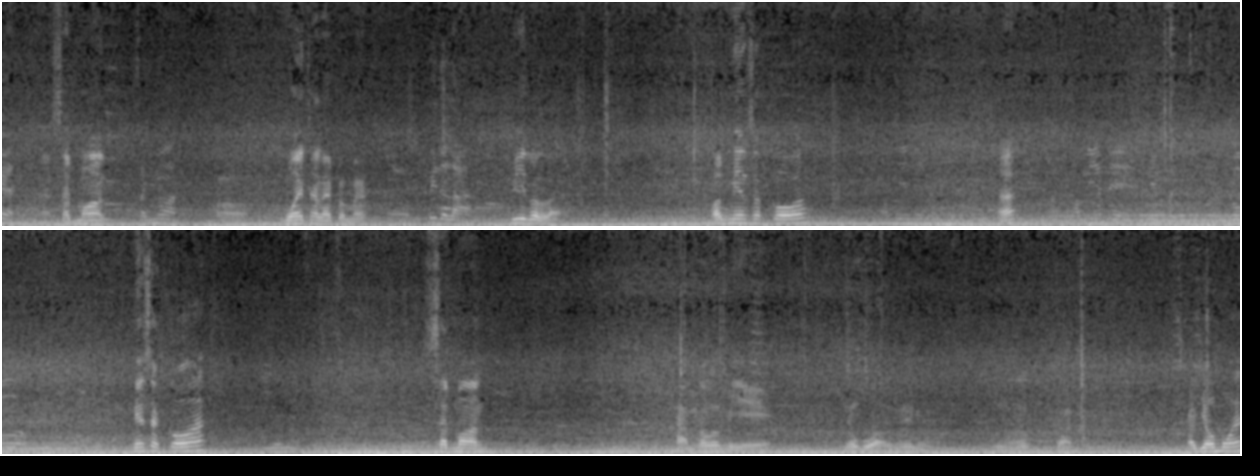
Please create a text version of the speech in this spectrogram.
Fisker ซัดมอน Salmon อ๋อมวยเท่าไรประมาณ uh, Pidala พี่ตัวละออดเมียนสกอร์ฮะ Amin eh Go เมียนสกอร์ซัดมอน ถามเขาว่ามีเนื้อวัวไหม่หนูอืมก่อนเอาโยมมวย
